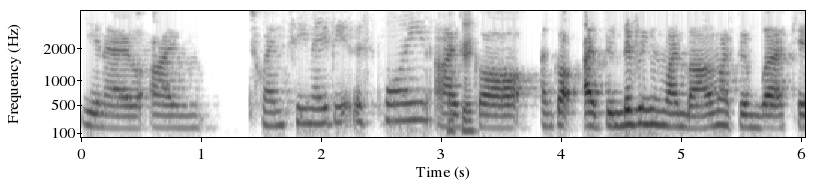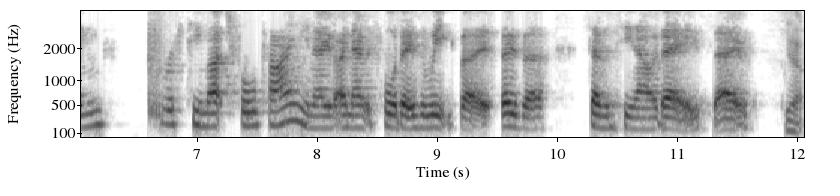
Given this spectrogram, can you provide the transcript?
you know, I'm 20 maybe at this point. I've okay. got, I've got, I've been living with my mum. I've been working pretty much full time. You know, I know it's four days a week, but those are 17 hour days. So yeah,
